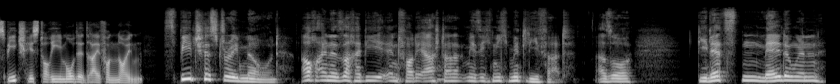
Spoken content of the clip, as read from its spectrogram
Speech History Mode 3 von 9. Speech History Mode. Auch eine Sache, die NVDA standardmäßig nicht mitliefert. Also die letzten Meldungen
